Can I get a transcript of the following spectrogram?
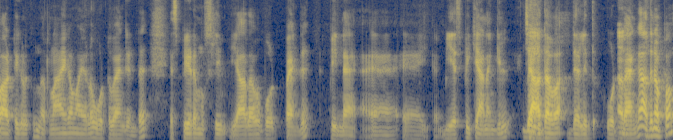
പാർട്ടികൾക്കും നിർണായകമായുള്ള വോട്ട് ബാങ്ക് ഉണ്ട് എസ് പിയുടെ മുസ്ലിം യാദവ് വോട്ട് ബാങ്ക് പിന്നെ ബി എസ് പിക്ക് ആണെങ്കിൽ ജാദവ ദളിത് വോട്ട് ബാങ്ക്. അതിനൊപ്പം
